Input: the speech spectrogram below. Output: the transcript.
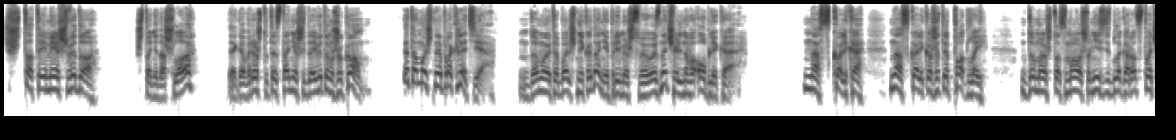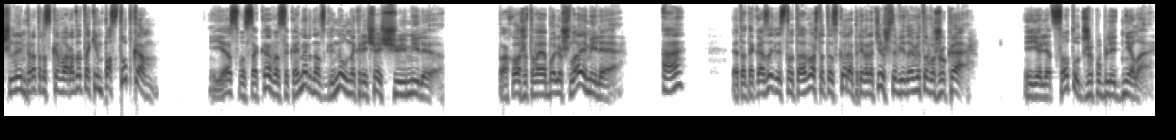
Что ты имеешь в виду? Что не дошло? Я говорю, что ты станешь ядовитым жуком. Это мощное проклятие. Думаю, ты больше никогда не примешь своего изначального облика. Насколько, насколько же ты подлый? Думаю, что сможешь унизить благородство члена императорского рода таким поступком? Я свысока высокомерно взглянул на кричащую Эмилию. «Похоже, твоя боль ушла, Эмилия?» «А?» «Это доказательство того, что ты скоро превратишься в ядовитого жука». Её лицо тут же побледнело.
